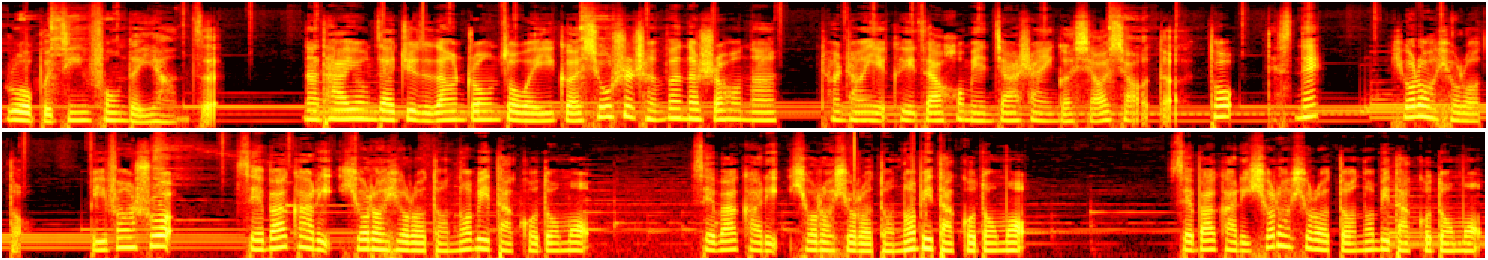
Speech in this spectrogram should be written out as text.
弱不禁风的样子。 那它用在句子当中作为一个修饰成分的时候呢？常常也可以在后面加上一个小小的とですね。ひょろひょろと。比方说、背ばかりひょろひょろと伸びた子供。背ばかりひょろひょろと伸びた子供。背ばかりひょろひょろと伸びた子供。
